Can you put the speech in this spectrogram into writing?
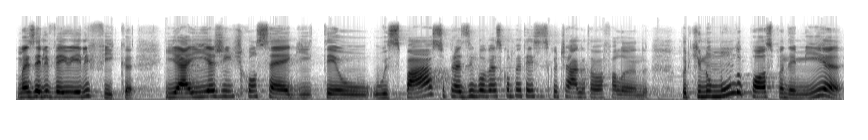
mas ele veio e ele fica. E aí a gente consegue ter o, o espaço para desenvolver as competências que o Thiago estava falando. Porque no mundo pós-pandemia,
